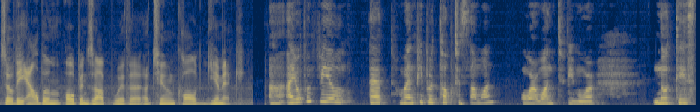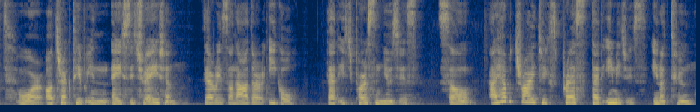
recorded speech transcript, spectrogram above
So the album opens up with a, a tune called Gimmick. Uh, I often feel that when people talk to someone or want to be more noticed or attractive in a situation, there is another ego that each person uses. So I have tried to express that images in a tune.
